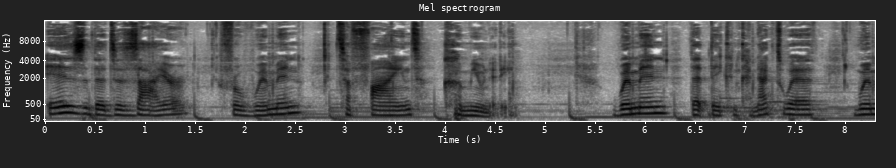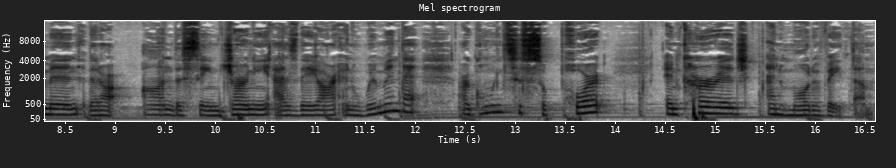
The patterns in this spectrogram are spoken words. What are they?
is the desire for women to find community. Women that they can connect with, women that are on the same journey as they are, and women that are going to support, encourage, and motivate them.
